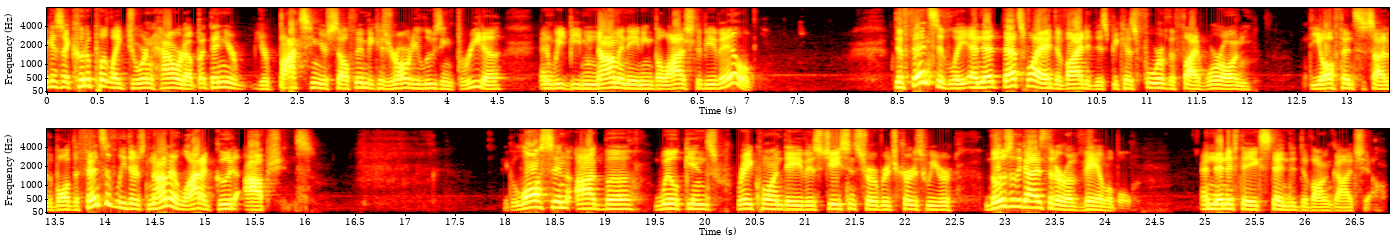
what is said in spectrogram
I guess I could have put like Jordan Howard up, but then you're you're boxing yourself in because you're already losing Breida, and we'd be nominating Ballage to be available. Defensively, and that, that's why I divided this because four of the five were on the offensive side of the ball. Defensively, there's not a lot of good options. Like Lawson, Ogbah, Wilkins, Raekwon Davis, Jason Strowbridge, Curtis Weaver, those are the guys that are available and then if they extended Davon Godchaux.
